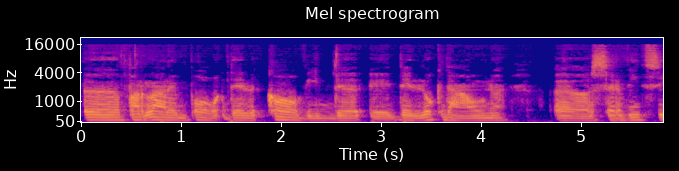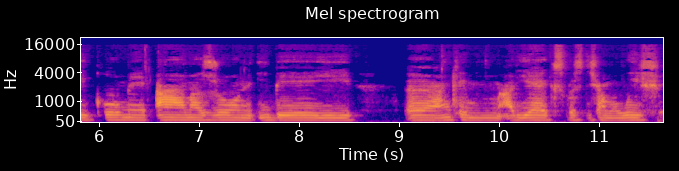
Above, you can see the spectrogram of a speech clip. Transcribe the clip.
eh, parlare un po' del Covid e del lockdown, eh, servizi come Amazon, eBay, eh, anche AliExpress, diciamo Wish,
